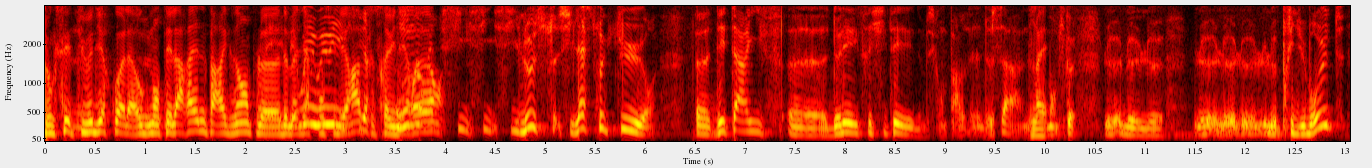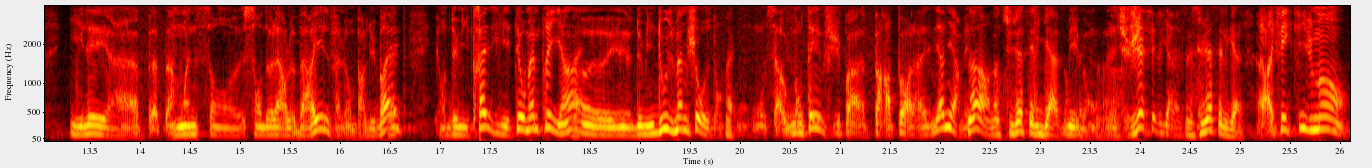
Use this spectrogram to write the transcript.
Donc tu veux dire quoi là Augmenter euh, l'arène par exemple de manière considérable, ce serait une erreur si, si, si, le, si, la structure euh, des tarifs de l'électricité, parce qu'on parle de ça, parce que le, le, le, prix du brut, il est à, moins de 100, 100, dollars le baril, enfin on parle du Brent, et en 2013 il était au même prix, hein, 2012 même chose, donc ça a augmenté, je sais pas, par rapport à l'année dernière. Mais non, non, notre sujet c'est le gaz. Mais bon, le sujet c'est le gaz. Le sujet c'est le gaz. Alors effectivement,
